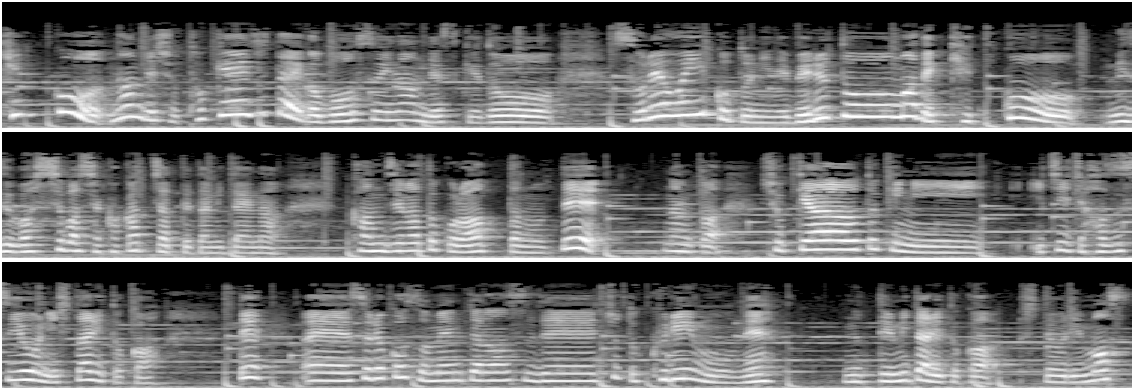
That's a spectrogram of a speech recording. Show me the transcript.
結構、なんでしょう、時計自体が防水なんですけど、それをいいことにね、ベルトまで結構水バッシャバッシャかかっちゃってたみたいな感じなところあったので、なんか、食器洗う時にいちいち外すようにしたりとか、で、えー、それこそメンテナンスでちょっとクリームをね、塗ってみたりとかしております。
